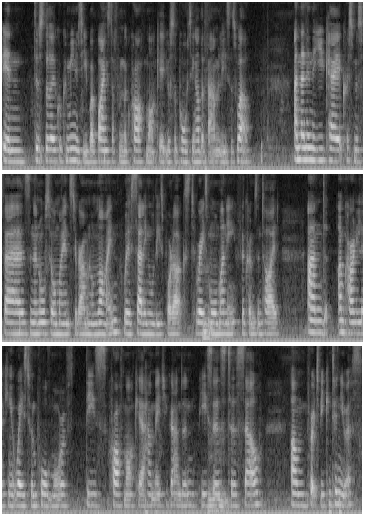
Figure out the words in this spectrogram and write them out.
in just the local community by buying stuff from the craft market. You're supporting other families as well. And then in the UK at Christmas fairs, and then also on my Instagram and online, we're selling all these products to raise Mm. more money for Crimson Tide. And I'm currently looking at ways to import more of these craft market handmade Ugandan pieces Mm. to sell um, for it to be continuous.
